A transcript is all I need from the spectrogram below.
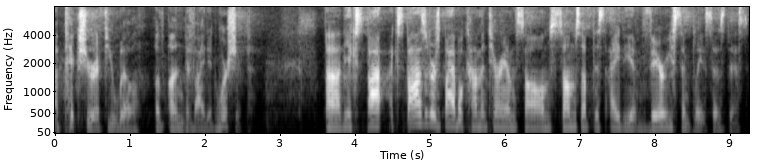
a picture, if you will, of undivided worship. Uh, the expo- expositor's Bible commentary on Psalms sums up this idea very simply. It says this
